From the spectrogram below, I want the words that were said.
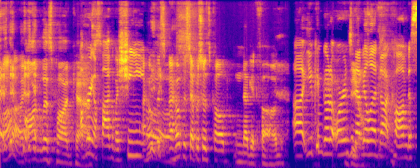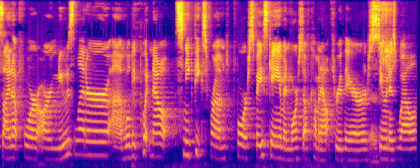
a fog. Fogless podcast. I'll bring a fog machine. I hope this. I hope this episode's called Nugget Fog. Uh, you can go to orangenebula.com to sign up for our newsletter. Um, we'll be putting out sneak peeks from for Space Game and more stuff coming out through there Yes. soon as well.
